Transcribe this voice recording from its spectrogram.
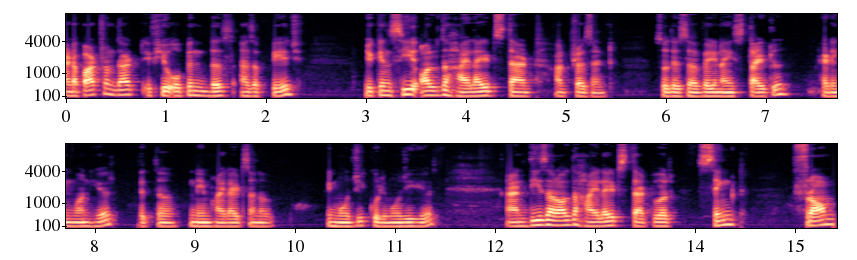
And apart from that, if you open this as a page, you can see all the highlights that are present. so there's a very nice title heading one here with the name highlights and a emoji cool emoji here and these are all the highlights that were synced from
